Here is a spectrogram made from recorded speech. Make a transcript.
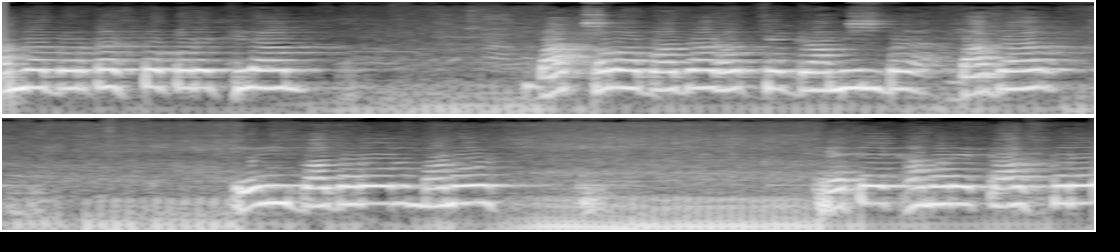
আমরা দরখাস্ত করেছিলাম বাদখলা বাজার হচ্ছে গ্রামীণ বাজার। এই বাজারের মানুষ খেতে খামারে কাজ করে,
